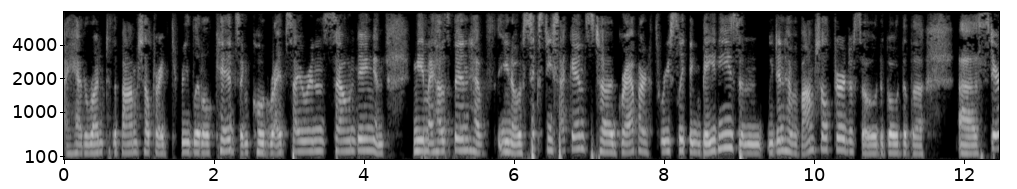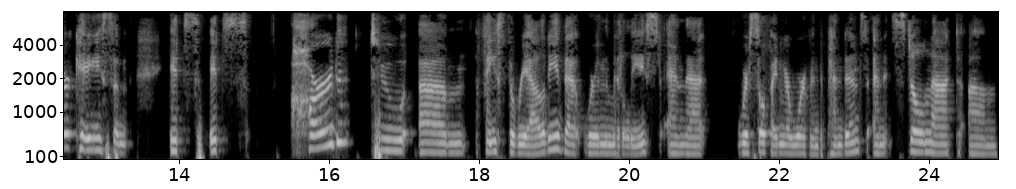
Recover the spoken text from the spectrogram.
I had to run to the bomb shelter. I had three little kids and code red sirens sounding and me and my husband have, you know, 60 seconds to grab our three sleeping babies and we didn't have a bomb shelter to, so to go to the, uh, staircase and it's, it's, hard to um, face the reality that we're in the Middle East and that we're still fighting our war of independence and it's still not um,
